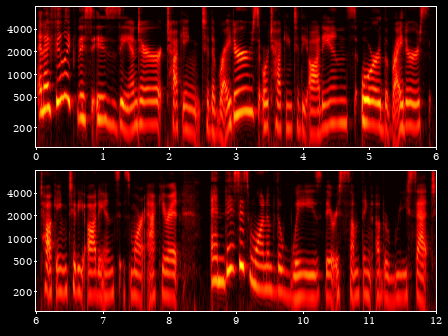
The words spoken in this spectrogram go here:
And I feel like this is Xander talking to the writers or talking to the audience, or the writers talking to the audience is more accurate. And this is one of the ways there is something of a reset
